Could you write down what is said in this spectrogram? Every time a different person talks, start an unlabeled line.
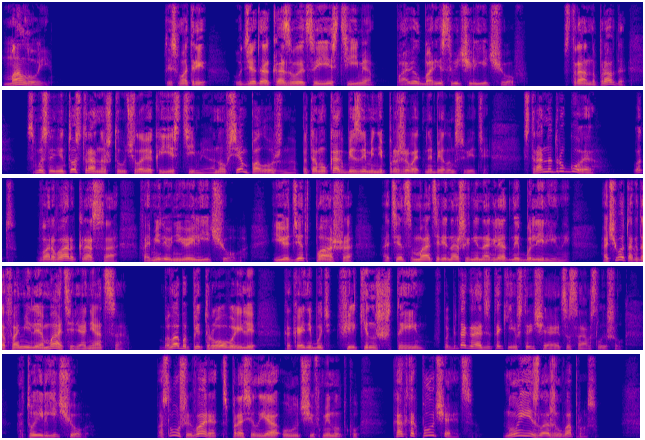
Малой. Ты смотри, у деда, оказывается, есть имя. Павел Борисович Ильичев. Странно, правда? В смысле, не то странно, что у человека есть имя. Оно всем положено, потому как без имени проживать на белом свете. Странно другое. Вот Варвара Краса, фамилия у нее Ильичева. Ее дед Паша, отец матери нашей ненаглядной балерины. А чего тогда фамилия матери, а не отца? Была бы Петрова или какая-нибудь Филькенштейн. Победограде такие встречаются, сам слышал. А то Ильичева. — Послушай, Варя, — спросил я, улучив минутку, — как так получается? Ну и изложил вопрос.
